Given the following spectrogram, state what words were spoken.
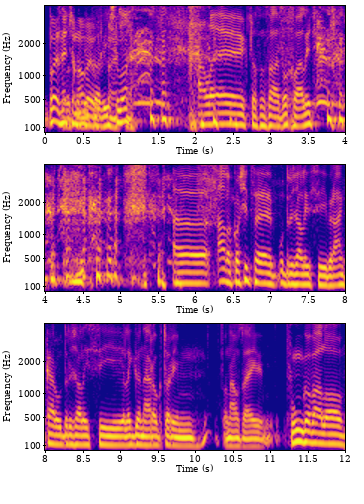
Povedz niečo nové to už vyšlo. ale chcel som sa ale pochváliť. uh, áno, Košice udržali si bránkár, udržali si legionárov, ktorým to naozaj fungovalo.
